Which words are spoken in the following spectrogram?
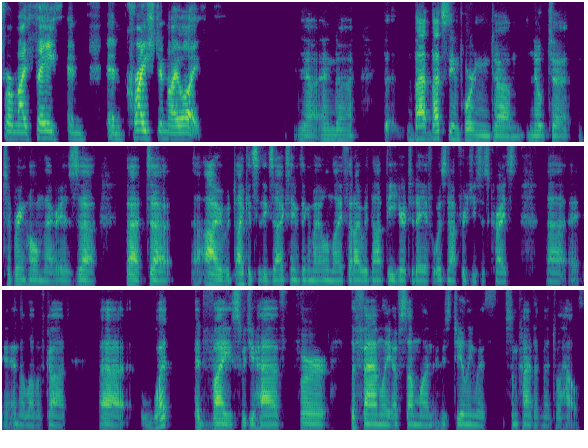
for my faith and and Christ in my life. Yeah, and uh, th- that that's the important um, note to to bring home. There is uh, that uh, I would I could say the exact same thing in my own life that I would not be here today if it was not for Jesus Christ uh, and the love of God. Uh, what advice would you have for the family of someone who's dealing with some kind of mental health?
